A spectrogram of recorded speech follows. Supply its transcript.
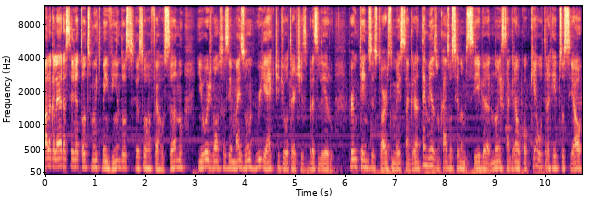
Fala galera, sejam todos muito bem-vindos. Eu sou o Rafael Rossano e hoje vamos fazer mais um react de outro artista brasileiro. Perguntei nos stories do meu Instagram, até mesmo caso você não me siga no Instagram ou qualquer outra rede social,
